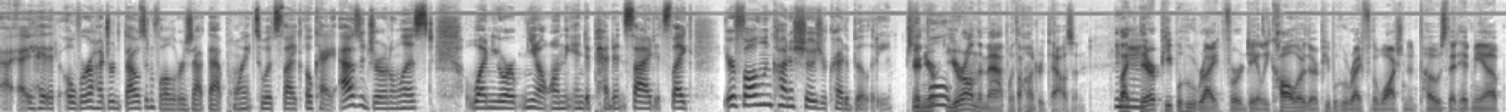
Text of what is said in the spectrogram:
I, I had over 100,000 followers at that point. So it's like, okay, as a journalist, when you're, you know, on the independent side, it's like your following kind of shows your credibility. People, and you're, you're on the map with 100,000. Like mm-hmm. there are people who write for Daily Caller, there are people who write for the Washington Post that hit me up,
